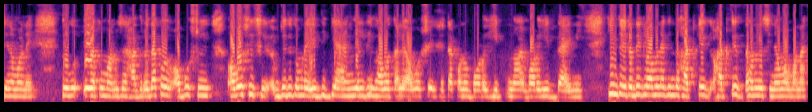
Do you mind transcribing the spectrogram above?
সিনেমা নেই, তো এরকম মানুষের হাত ধরে। দেখো অবশ্যই অবশ্যই যদি তোমরা এই দিক দিয়ে অ্যাঙ্গেল দিয়ে ভাবো, তাহলে অবশ্যই সেটা কোনো বড় হিট নয়, বড় হিট দেয়নি। কিন্তু এটা দেখলে হবে না, কিন্তু হাটকে হাটকে ধরনের সিনেমা বানায়।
